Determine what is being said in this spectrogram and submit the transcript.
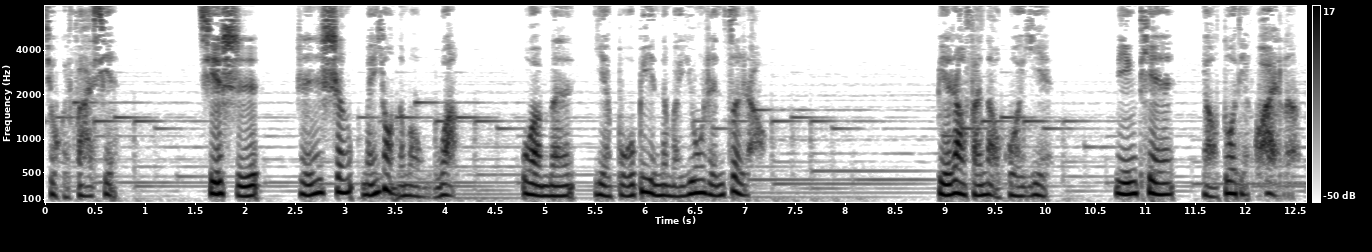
就会发现，其实人生没有那么无望，我们也不必那么庸人自扰。别让烦恼过夜，明天要多点快乐。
